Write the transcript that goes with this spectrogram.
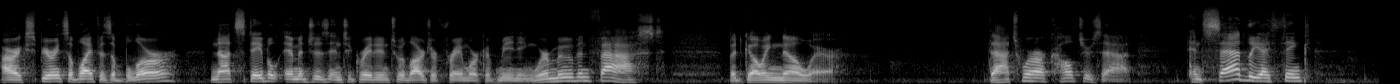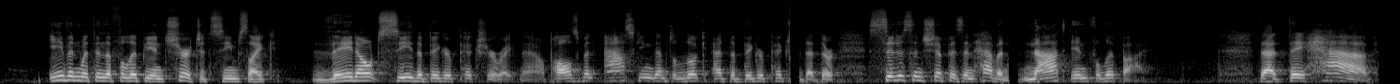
Our experience of life is a blur, not stable images integrated into a larger framework of meaning. We're moving fast, but going nowhere. That's where our culture's at. And sadly, I think even within the Philippian church, it seems like they don't see the bigger picture right now. Paul's been asking them to look at the bigger picture that their citizenship is in heaven, not in Philippi. That they have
